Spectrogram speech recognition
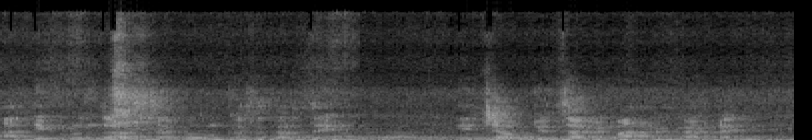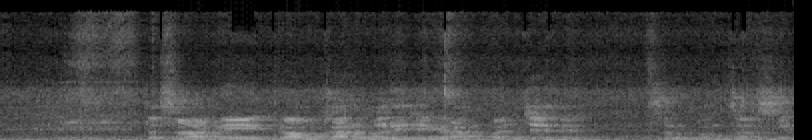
अधिक रुंद रस्ता करून कसं करता येईल याच्या बाबतीतचा आम्ही मार्ग काढलाय. तसं आम्ही गाव कारभारी जे ग्रामपंचायत आहेत सरपंच असेल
